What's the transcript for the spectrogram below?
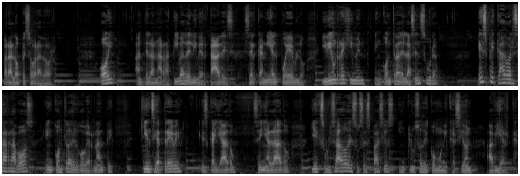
para López Obrador. Hoy, ante la narrativa de libertades, cercanía al pueblo y de un régimen en contra de la censura, es pecado alzar la voz en contra del gobernante, quien se atreve es callado, señalado y expulsado de sus espacios incluso de comunicación abierta.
